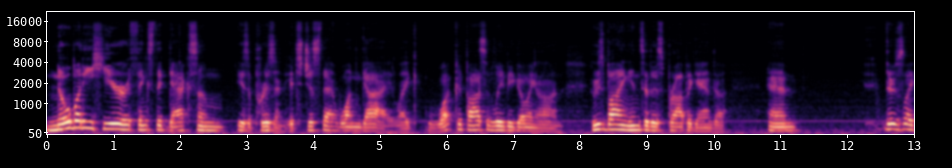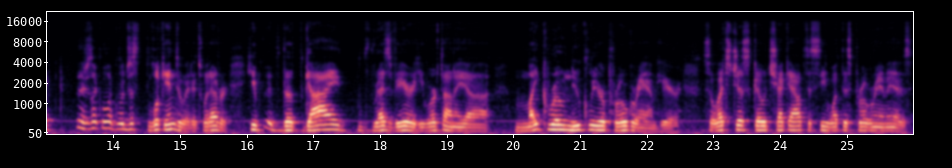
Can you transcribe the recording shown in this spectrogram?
nobody here thinks that Daxam is a prison. It's just that one guy. Like, what could possibly be going on? Who's buying into this propaganda? And there's like, there's like, look, we'll just look into it. It's whatever. He, the guy, Resvir, he worked on a uh, micronuclear program here so let's just go check out to see what this program is.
